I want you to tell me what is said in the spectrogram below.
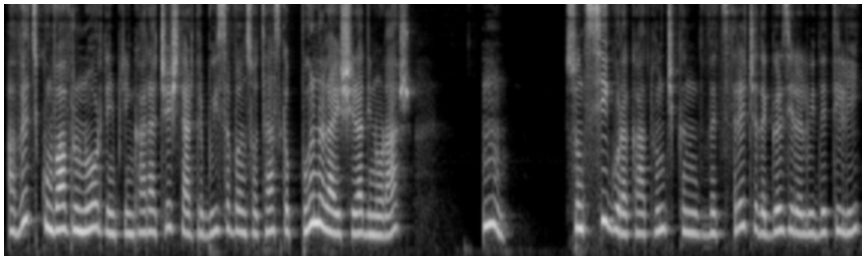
Aveți cumva vreun ordin prin care aceștia ar trebui să vă însoțească până la ieșirea din oraș? Nu. Sunt sigură că atunci când veți trece de gărzile lui Detili,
